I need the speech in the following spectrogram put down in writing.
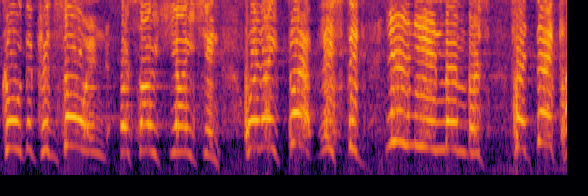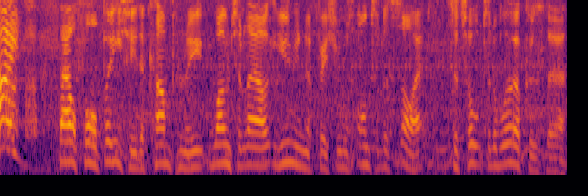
called the Consulting Association where they blacklisted union members for decades. Balfour Beatty, the company, won't allow union officials onto the site to talk to the workers there,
